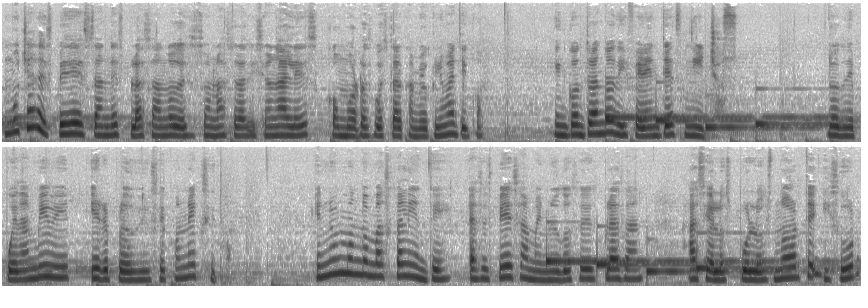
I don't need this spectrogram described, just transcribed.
Muchas especies están desplazando de sus zonas tradicionales como respuesta al cambio climático, encontrando diferentes nichos donde puedan vivir y reproducirse con éxito. En un mundo más caliente, las especies a menudo se desplazan hacia los polos norte y sur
